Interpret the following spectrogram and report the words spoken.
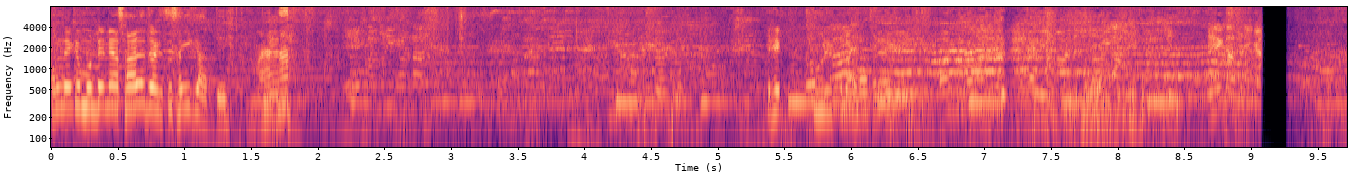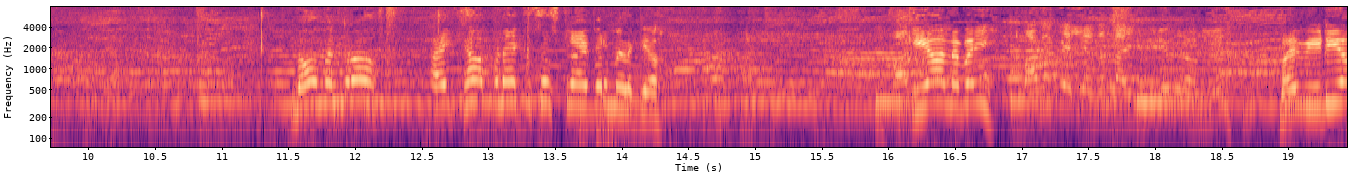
ਹੁਣ ਇੱਕ ਮੁੰਡੇ ਨੇ ਸਾਰੇ ਦਰਖਤ ਸਹੀ ਕਰਤੇ। ਮੈਂ ਨਾ ਇੱਕ ਲੋ ਮਿੱਤਰੋ ਇੱਥੇ ਆਪਣਾ ਇੱਕ ਸਬਸਕ੍ਰਾਈਬਰ ਮਿਲ ਗਿਆ। ਕੀ ਹਾਲ ਨੇ ਬਾਈ? ਪਾਣੀ ਪਈ ਜਾਂਦਾ ਲਾਈਵ ਵੀਡੀਓ ਬਣਾਉਣੀ ਹੈ ਬਾਈ ਵੀਡੀਓ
